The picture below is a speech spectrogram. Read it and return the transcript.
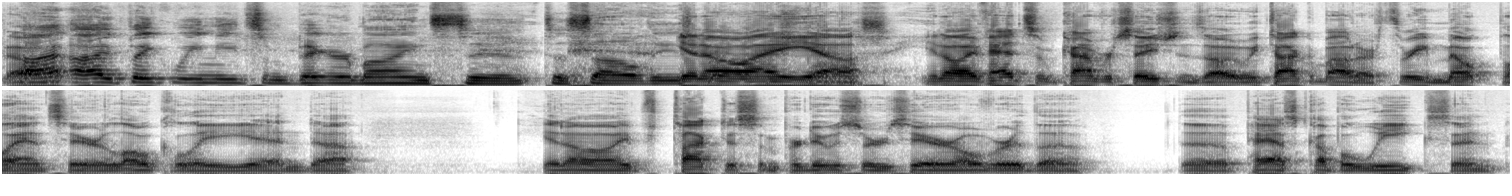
no. I, I think we need some bigger minds to, to solve these. you know, I uh, you know I've had some conversations. Though we talk about our three milk plants here locally, and uh, you know I've talked to some producers here over the the past couple weeks, and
